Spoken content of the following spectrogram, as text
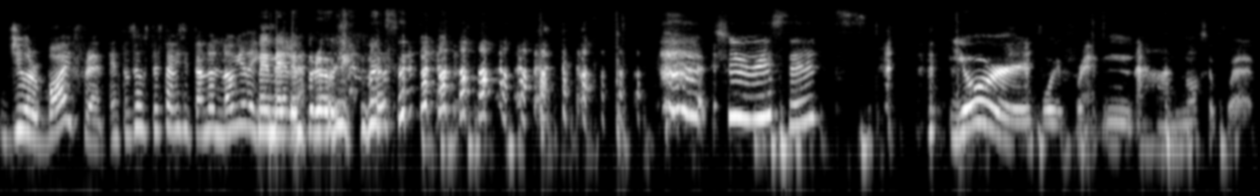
your boyfriend, entonces usted está visitando el novio de Me meten Isela. problemas. She visits your boyfriend. Mm, Ajá, no se puede.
